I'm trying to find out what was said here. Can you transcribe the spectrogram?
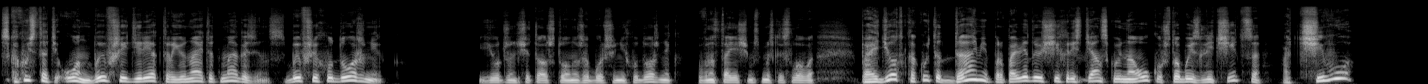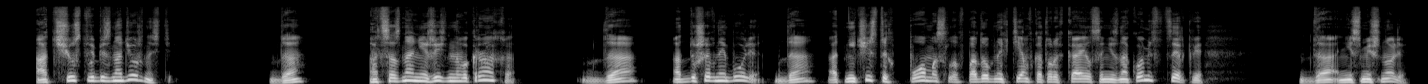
с какой стати он, бывший директор United Magazines, бывший художник, Юджин считал, что он уже больше не художник, в настоящем смысле слова, пойдет к какой-то даме, проповедующей христианскую науку, чтобы излечиться. От чего? От чувства безнадежности? Да. От сознания жизненного краха? Да. От душевной боли? Да. От нечистых помыслов, подобных тем, в которых каялся незнакомец в церкви? Да. Не смешно ли?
